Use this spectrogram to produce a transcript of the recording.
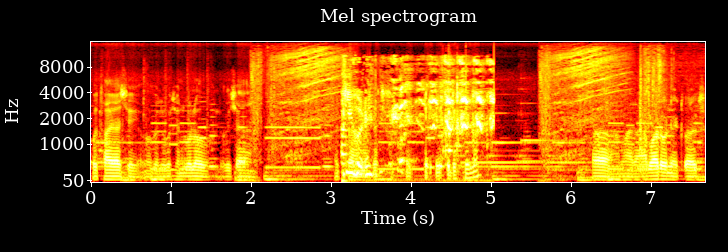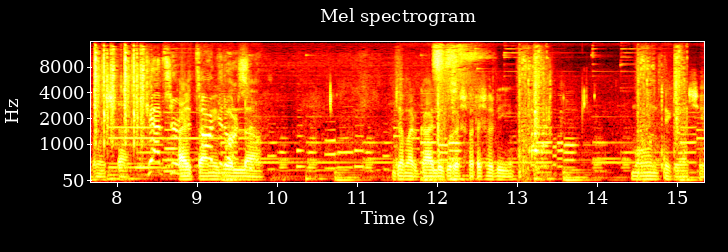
কোথায় আছে? আমাকে লোকেশন বলো লোকেশন কি এটা ছিল হ্যাঁ আমার আবারও নেটওয়ার্ক সমস্যা। তাই তো আমি বললাম যে আমার গালিগুলো সরাসরি মন থেকে আসে।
